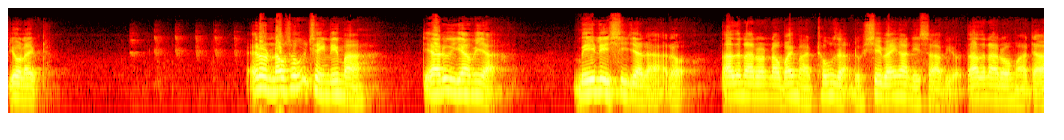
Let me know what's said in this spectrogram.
ပြောလိုက်အဲ့တော့နောက်ဆုံးအချိန်လေးမှာတရားဥရမရမေးလေးရှိကြတာတော့သာသနာတော်နောက်ပိုင်းမှာထုံးစံတို့ရှေ့ပိုင်းကနေစပြီးတော့သာသနာတော်မှာဒါ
